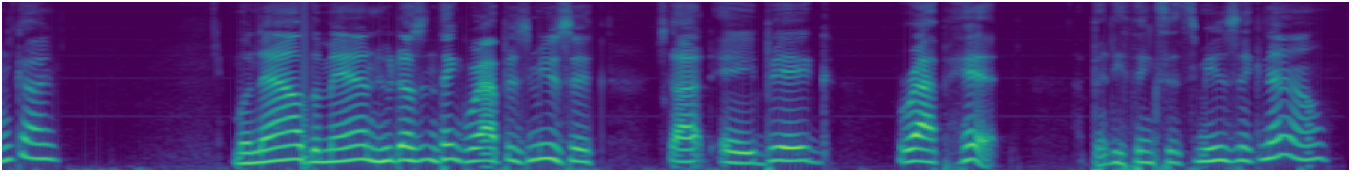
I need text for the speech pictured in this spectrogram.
Okay. Well, now the man who doesn't think rap is music has got a big rap hit. I bet he thinks it's music now.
